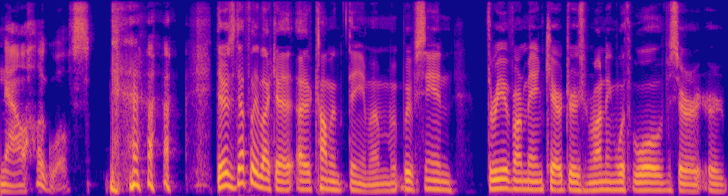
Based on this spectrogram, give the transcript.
now hug wolves. There's definitely like a, a common theme. Um, we've seen three of our main characters running with wolves or, or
